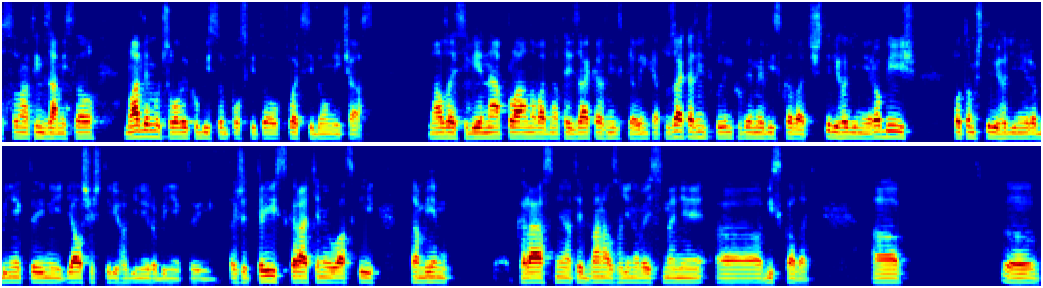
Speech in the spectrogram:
sa nad tým zamyslel, mladému človeku by som poskytol flexibilný čas naozaj si vie naplánovať na tej zákazníckej linke. A tú zákazníckú linku vieme vyskladať 4 hodiny robíš, potom 4 hodiny robí niekto iný, ďalšie 4 hodiny robí niekto iný. Takže 3 skrátené úvazky tam viem krásne na tej 12-hodinovej smene uh, vyskladať. Uh, uh,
